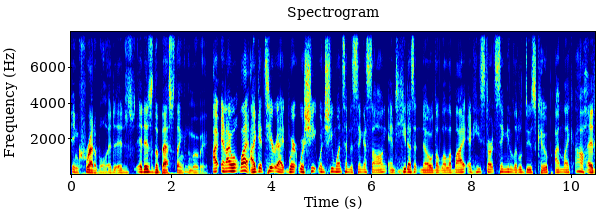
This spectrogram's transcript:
incredible. It is it is the best thing in the movie. I, and I won't lie, I get teary eyed where, where she when she wants him to sing a song and he doesn't know the lullaby and he starts singing Little Deuce Coupe. I'm like, oh, It,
